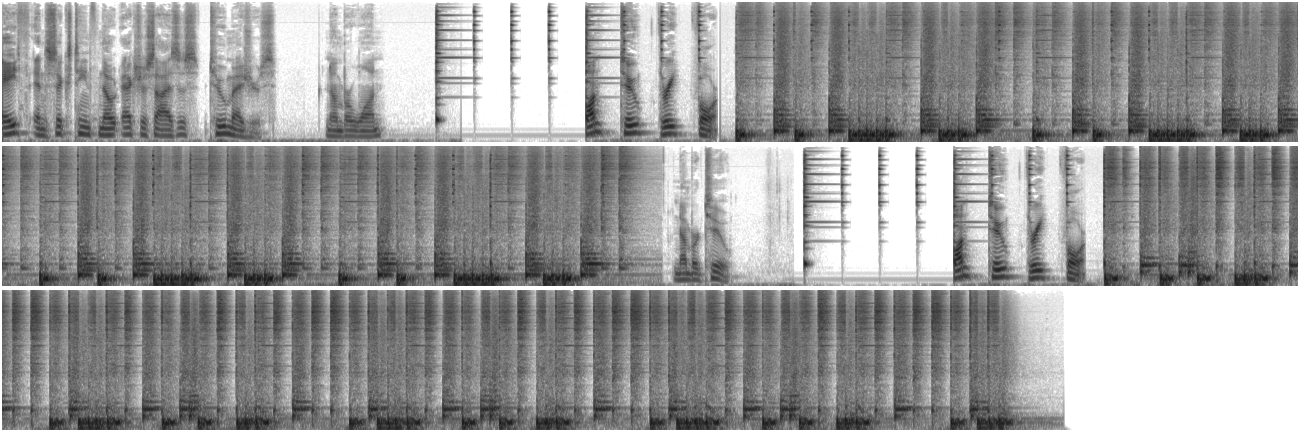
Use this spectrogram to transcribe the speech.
eighth and sixteenth note exercises, two measures. Number one. One, two, three, four. Number two. One, two, three, four.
